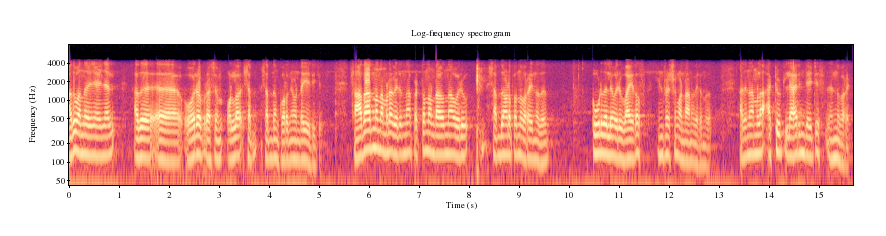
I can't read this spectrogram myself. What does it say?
അത് വന്നു കഴിഞ്ഞ് കഴിഞ്ഞാൽ അത് ഓരോ പ്രാവശ്യം ഉള്ള ശബ്ദം കുറഞ്ഞുകൊണ്ടേയിരിക്കും. സാധാരണ നമ്മുടെ വരുന്ന പെട്ടെന്നുണ്ടാകുന്ന ഒരു ശബ്ദമടപ്പം എന്ന് പറയുന്നത് കൂടുതലും ഒരു വൈറസ് ഇൻഫെക്ഷൻ കൊണ്ടാണ് വരുന്നത്. അതിന് നമ്മൾ അക്യൂട്ട് ലാരിഞ്ചൈറ്റിസ് എന്ന് പറയും.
